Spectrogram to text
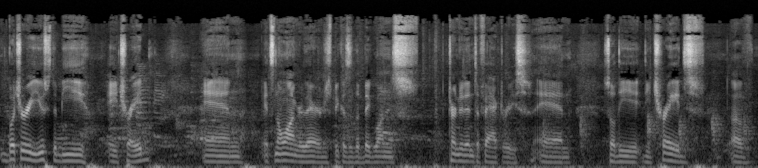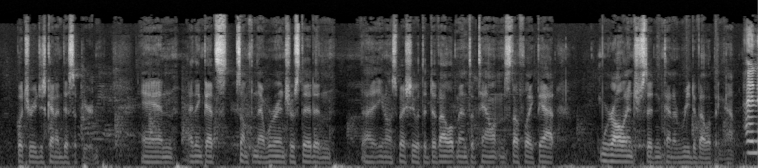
butchery used to be a trade, and it's no longer there just because of the big ones turned it into factories, and so the the trades of butchery just kind of disappeared. And I think that's something that we're interested in, uh, you know, especially with the development of talent and stuff like that we're all interested in kind of redeveloping that. And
